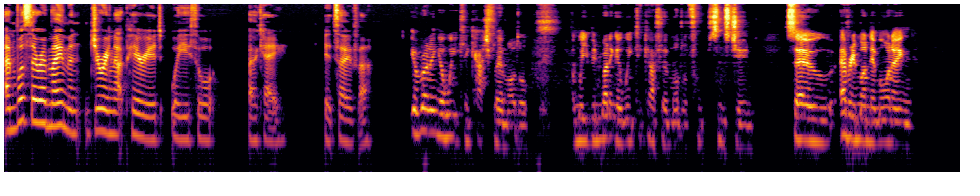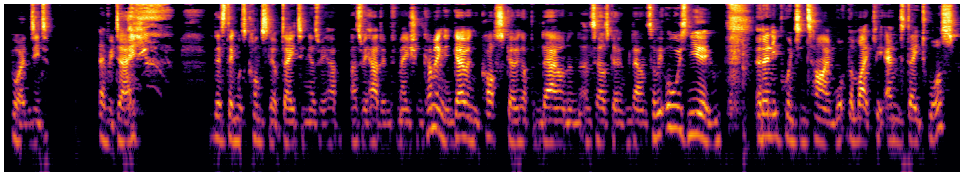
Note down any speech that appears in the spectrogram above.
And was there a moment during that period where you thought, okay, it's over? You're running a weekly cash flow model, and we've been running a weekly cash flow model for, since June. So every Monday morning, well, indeed, every day, this thing was constantly updating as we have as we had information coming and going, costs going up and down, and, and sales going up and down. So we always knew at any point in time what the likely end date was,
